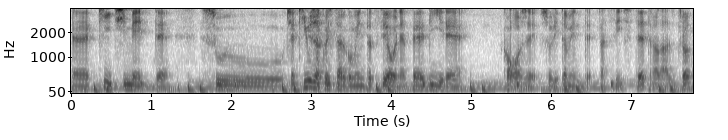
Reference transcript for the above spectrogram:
eh, chi ci mette su... cioè chi usa questa argomentazione per dire cose solitamente razziste, tra l'altro,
